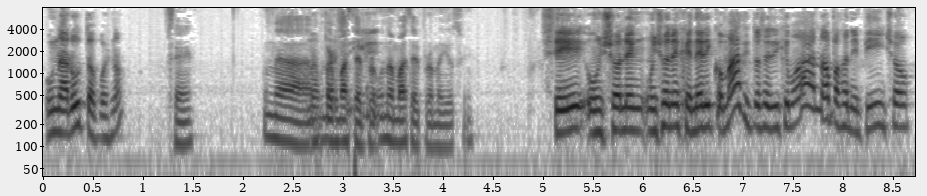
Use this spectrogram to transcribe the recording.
un Naruto, pues, ¿no? sí. Una, No, uno, más del, uno más del promedio, sí. Sí, un shonen, un shonen genérico más, entonces dijimos, ah, no pasa ni pincho.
